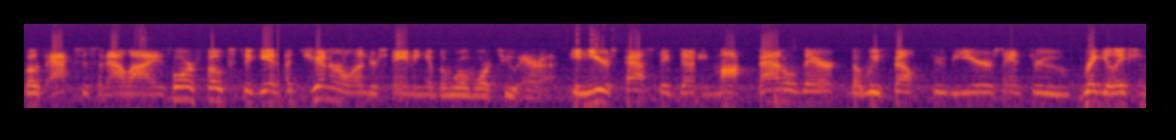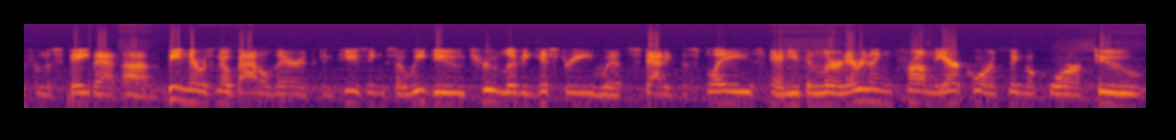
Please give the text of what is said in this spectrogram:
both Axis and Allies for folks to get a general understanding of the World War II era. In years past, they've done a mock battle there, but we felt through the years and through regulation from the state that uh, being there was no battle there, it's confusing. So we do true living history with static displays, and you can learn everything from the Air Corps and Signal Corps to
